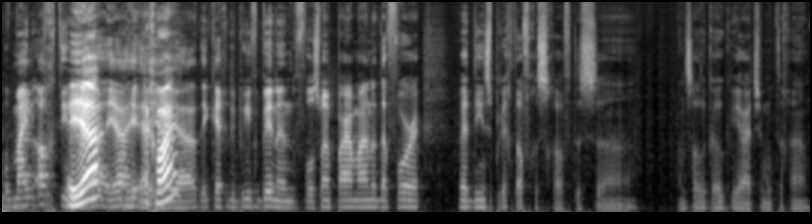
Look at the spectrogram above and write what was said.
op mijn 18. Ja? Ja, Echt waar? Ja, Ik kreeg die brief binnen en volgens mij een paar maanden daarvoor werd dienstplicht afgeschaft. Dus anders had ik ook een jaartje moeten gaan.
